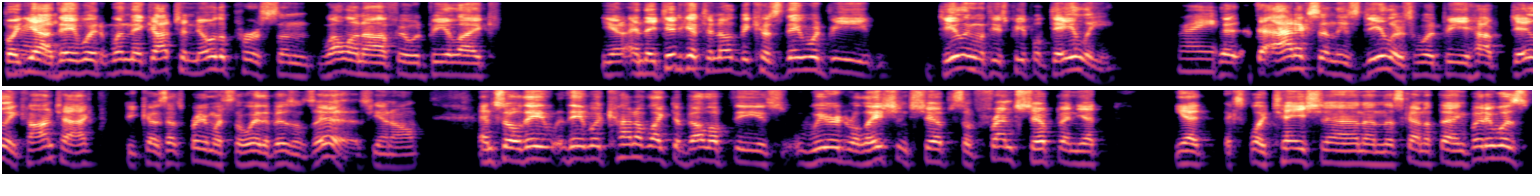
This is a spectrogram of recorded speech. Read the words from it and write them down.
but yeah they would when they got to know the person well enough it would be like you know and they did get to know because they would be dealing with these people daily. Right. The, the addicts and these dealers would be have daily contact because that's pretty much the way the business is you know? And so they they would kind of like develop these weird relationships of friendship and yet yet exploitation and this kind of thing. But it was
